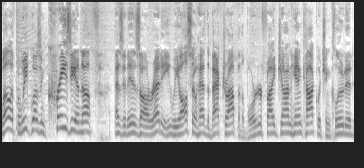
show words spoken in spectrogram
Well, if the week wasn't crazy enough as it is already, we also had the backdrop of the border fight, John Hancock, which included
